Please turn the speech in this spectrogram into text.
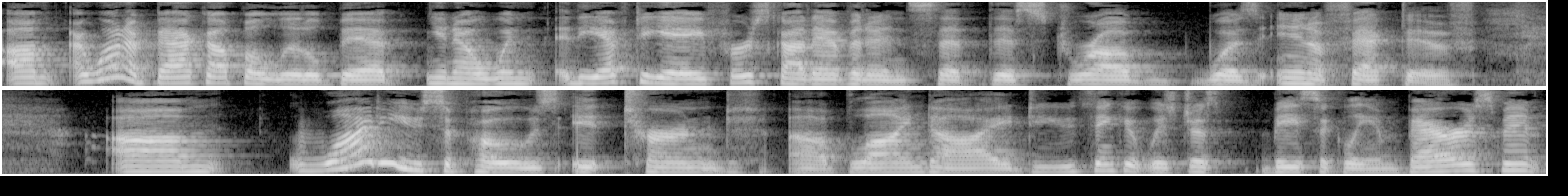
Um, I want to back up a little bit. You know, when the FDA first got evidence that this drug was ineffective, um, why do you suppose it turned a blind eye? Do you think it was just basically embarrassment?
